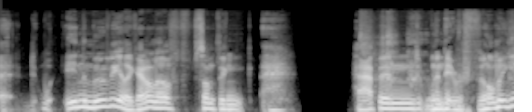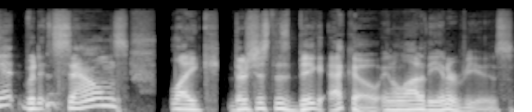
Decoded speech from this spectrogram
uh, in the movie like i don't know if something happened when they were filming it, but it sounds like there's just this big echo in a lot of the interviews.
